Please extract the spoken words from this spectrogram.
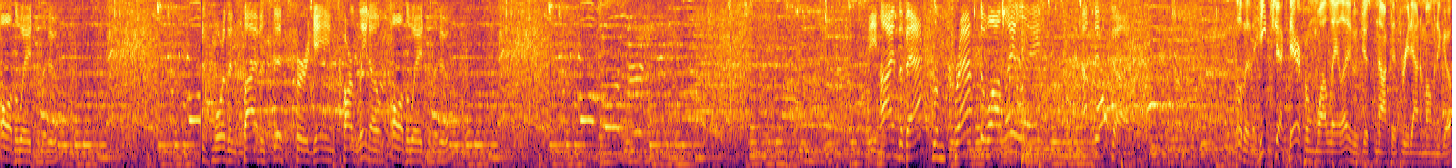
all the way to the hoop. More than five assists per game. Carlino all the way to the hoop. Behind the back from Craft to Walele. Not this time. A little bit of a heat check there from Walele, who just knocked a three down a moment ago.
